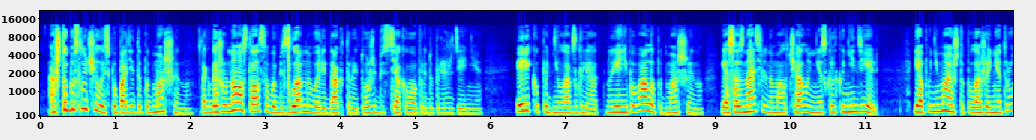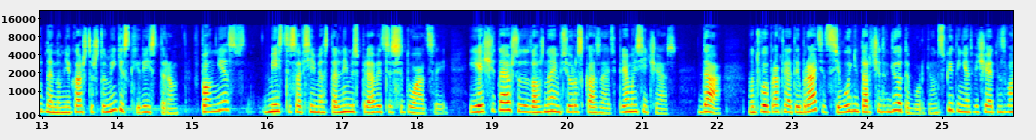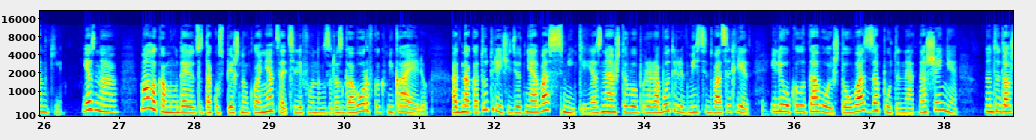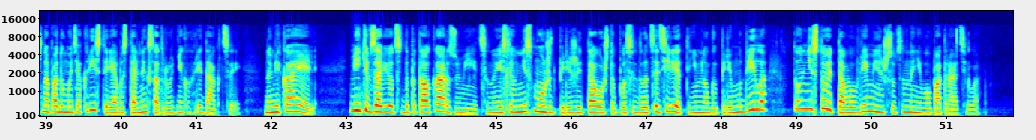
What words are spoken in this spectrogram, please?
А что бы случилось, попади ты под машину? Тогда журнал остался бы без главного редактора и тоже без всякого предупреждения. Эрика подняла взгляд. Но я не попала под машину. Я сознательно молчала несколько недель. Я понимаю, что положение трудное, но мне кажется, что Микки с Кристером вполне вместе со всеми остальными справятся с ситуацией. И я считаю, что ты должна им все рассказать. Прямо сейчас. Да, но твой проклятый братец сегодня торчит в Гетеборге. Он спит и не отвечает на звонки. Я знаю, мало кому удается так успешно уклоняться от телефонных разговоров, как Микаэлю. Однако тут речь идет не о вас с Микки. Я знаю, что вы проработали вместе 20 лет, или около того, и что у вас запутанные отношения, но ты должна подумать о Кристере и об остальных сотрудниках редакции. Но Микаэль... Микки взовется до потолка, разумеется, но если он не сможет пережить того, что после 20 лет ты немного перемудрила, то он не стоит того времени, что ты на него потратила.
